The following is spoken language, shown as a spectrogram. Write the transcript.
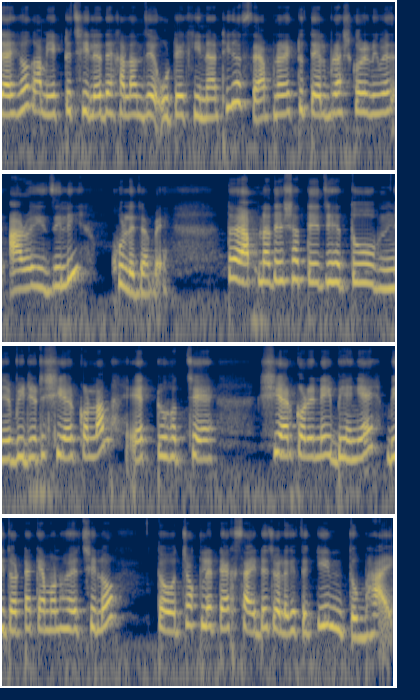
যাই হোক, আমি একটু ছিলে দেখালাম যে উঠে কিনা, ঠিক আছে? আপনারা একটু তেল ব্রাশ করে নেবেন আরও ইজিলি খুলে যাবে। তো আপনাদের সাথে যেহেতু ভিডিওটি শেয়ার করলাম, একটু হচ্ছে শেয়ার করে নেই ভেঙে, ভিতরটা কেমন হয়েছিল। তো চকলেট এক সাইডে চলে গেছে। কিন্তু ভাই,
